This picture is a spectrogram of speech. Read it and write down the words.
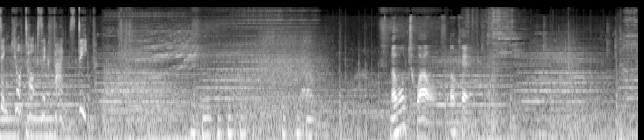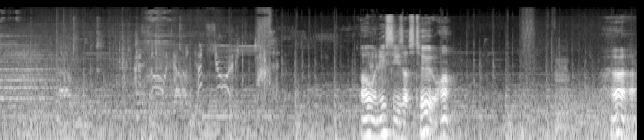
Sink your toxic fangs Level 12. Okay. Oh, and he sees us too, huh? Huh.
